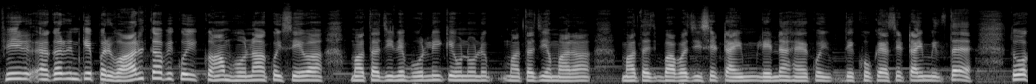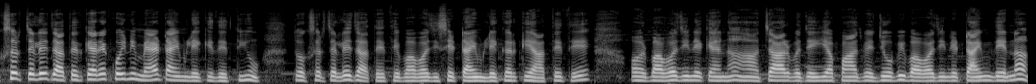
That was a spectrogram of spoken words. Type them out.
फिर अगर इनके परिवार का भी कोई काम होना, कोई सेवा माता जी ने बोलनी कि उन्होंने माता जी हमारा, माता जी बाबा जी से टाइम लेना है, कोई देखो कैसे टाइम मिलता है। तो अक्सर चले जाते थे, कह रहे, कोई नहीं, मैं टाइम लेके देती हूँ। तो अक्सर चले जाते थे बाबा जी से टाइम लेकर के आते थे। और बाबा जी ने कहना हाँ चार बजे या पाँच बजे, जो भी बाबा जी ने टाइम देना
